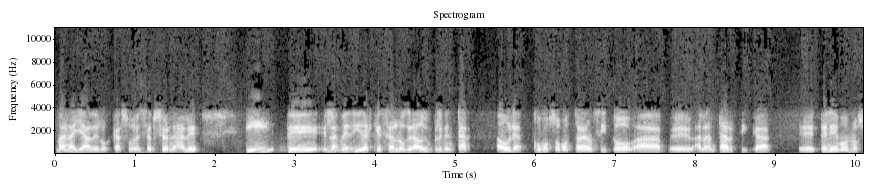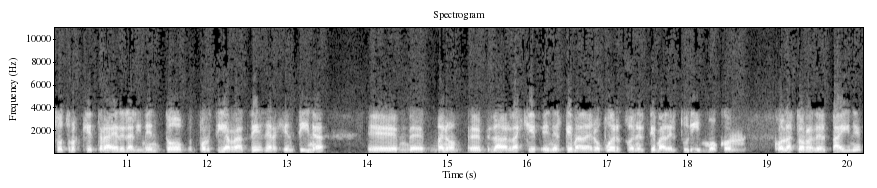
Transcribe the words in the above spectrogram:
más allá de los casos excepcionales, y de las medidas que se han logrado implementar. Ahora, como somos tránsito a, eh, la Antártica, eh, tenemos nosotros que traer el alimento por tierra desde Argentina, eh, bueno, eh, la verdad es que en el tema de aeropuerto, en el tema del turismo, con, con las torres del Paine,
